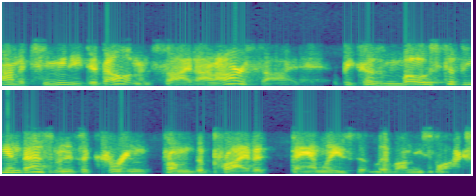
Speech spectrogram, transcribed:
on the community development side, on our side, because most of the investment is occurring from the private families that live on these blocks.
